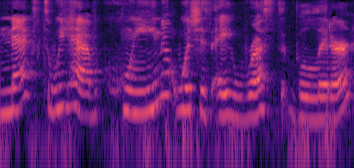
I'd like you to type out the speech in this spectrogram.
Next, we have Queen, which is a rust glitter.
